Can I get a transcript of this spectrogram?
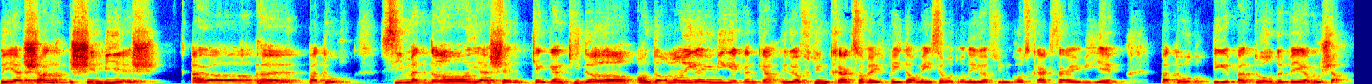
Yachan chez Biesh. Alors, euh, pas tour. Si maintenant il y a chaîne, quelqu'un qui dort, en dormant, il a humilié quelqu'un. Il lui a foutu une craque sans faire il dormait, il s'est retourné, il lui a foutu une grosse craque, ça l'a humilié. Pas tour. Il n'est pas tour de payer la boucha.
